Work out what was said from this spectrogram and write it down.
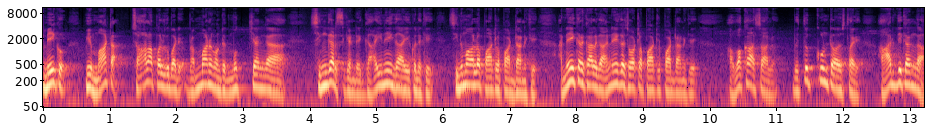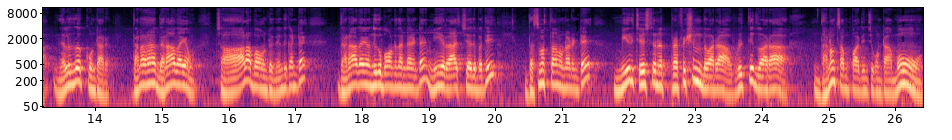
మీకు మీ మాట చాలా పలుకుబడి బ్రహ్మాండంగా ఉంటుంది. ముఖ్యంగా సింగర్స్కి అండి గాయని గాయకులకి సినిమాలో పాటలు పాడడానికి అనేక రకాలుగా అనేక చోట్ల పాటలు పాడడానికి అవకాశాలు వెతుక్కుంటూ వస్తాయి. ఆర్థికంగా నిలదొక్కుంటారు. ధన ధనాదాయం చాలా బాగుంటుంది. ఎందుకంటే ధనాదాయం ఎందుకు బాగుంటుంది అంటే మీ రాష్ట్రాధిపతి దశమస్థానం ఉన్నాడంటే మీరు చేస్తున్న ప్రొఫెషన్ ద్వారా వృత్తి ద్వారా ధనం సంపాదించుకుంటాము.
